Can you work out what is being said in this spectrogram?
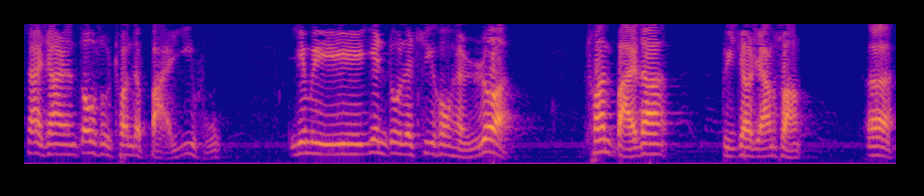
在家人都是穿着白衣服，因为印度的气候很热，穿白的比较凉爽，呃，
